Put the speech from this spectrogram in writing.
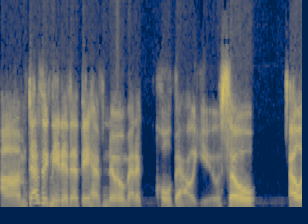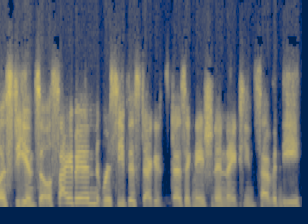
um, designated that they have no medical value. So LSD and psilocybin received this de- designation in 1970.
